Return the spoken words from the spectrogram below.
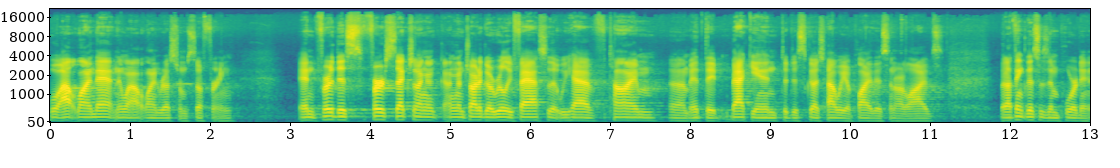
we'll outline that, and then we'll outline rest from suffering. And for this first section, I'm going to try to go really fast so that we have time um, at the back end to discuss how we apply this in our lives. But I think this is important.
